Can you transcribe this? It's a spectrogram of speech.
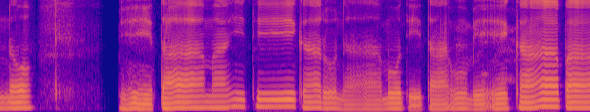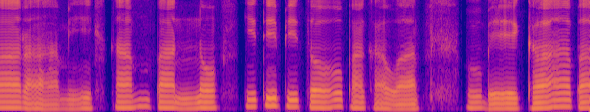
โนเมตตาไมตรีกรุณามุทิตาอุเบกขาปารามิสัมปันโนอิติปิโสภะคะวา อุเบกขาปา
